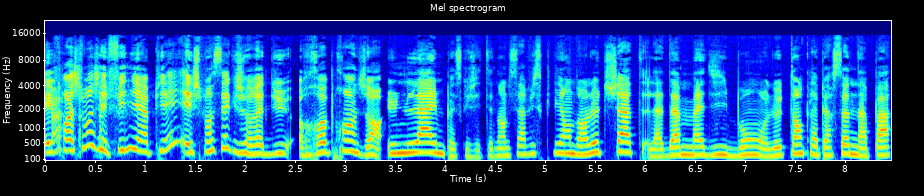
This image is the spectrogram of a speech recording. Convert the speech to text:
Et franchement, j'ai fini à pied et je pensais que j'aurais dû reprendre genre une lime parce que j'étais dans le service client, dans le chat. La dame m'a dit, bon, le temps que la personne n'a pas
